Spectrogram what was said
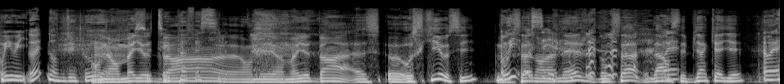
Oui, oui. Ouais, donc du coup. On est euh, en maillot de bain. euh, on est en maillot de bain euh, au ski aussi. Donc Oui, ça dans aussi. la neige. Donc ça, là, Ouais. on s'est bien caillé. Ouais.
